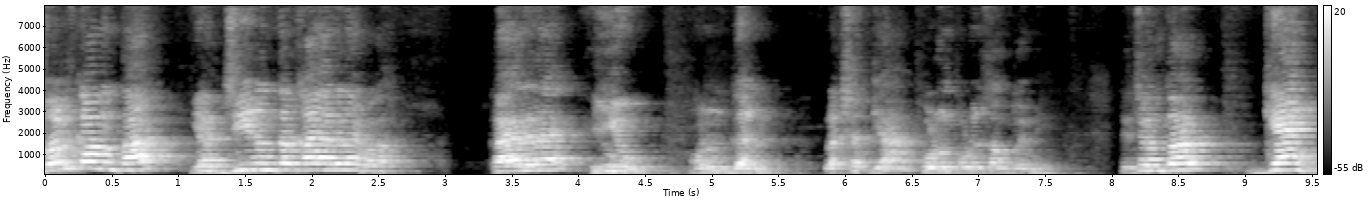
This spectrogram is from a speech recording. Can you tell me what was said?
गण का म्हणतात? या जी नंतर काय आलेलं आहे बघा. काय आलेलं आहे? यू म्हणून गण. लक्षात घ्या. फोडून फोडून सांगतोय मी. त्याच्यानंतर गँग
